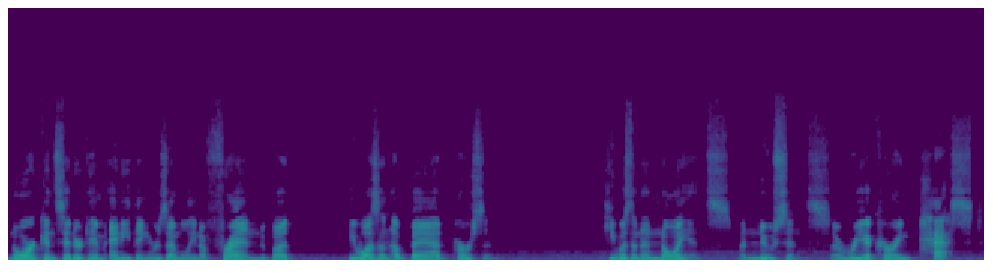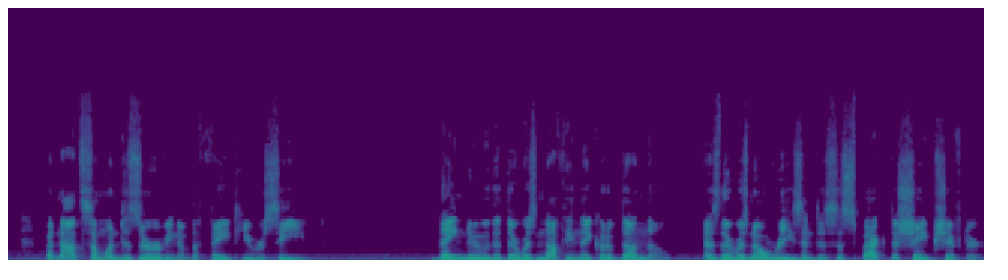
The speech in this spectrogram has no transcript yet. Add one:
nor considered him anything resembling a friend, but he wasn't a bad person. He was an annoyance, a nuisance, a reoccurring pest, but not someone deserving of the fate he received. They knew that there was nothing they could have done, though, as there was no reason to suspect a shapeshifter,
